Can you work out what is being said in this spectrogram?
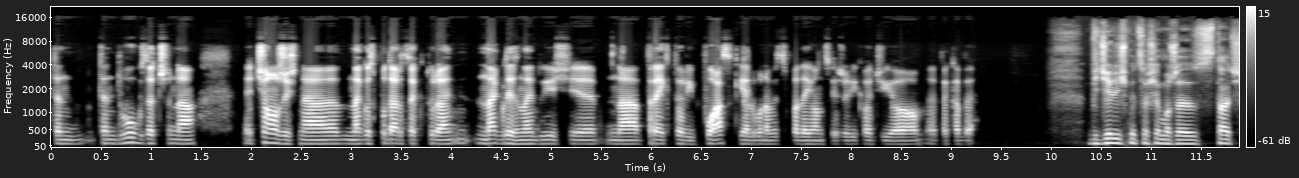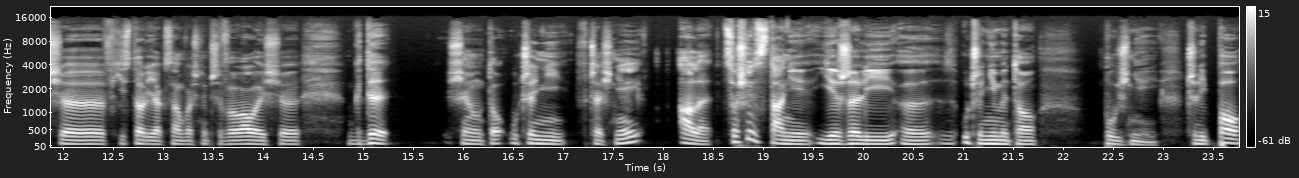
ten, ten dług zaczyna ciążyć na, na gospodarce, która nagle znajduje się na trajektorii płaskiej albo nawet spadającej, jeżeli chodzi o PKB. Widzieliśmy, co się może stać e, w historii, jak sam właśnie przywołałeś, e, gdy się to uczyni wcześniej, ale co się stanie, jeżeli e, uczynimy to później, czyli po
